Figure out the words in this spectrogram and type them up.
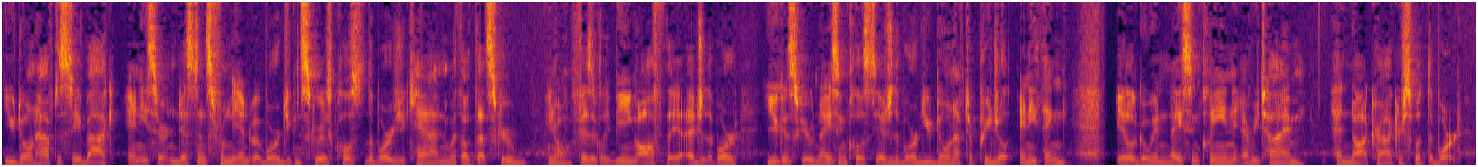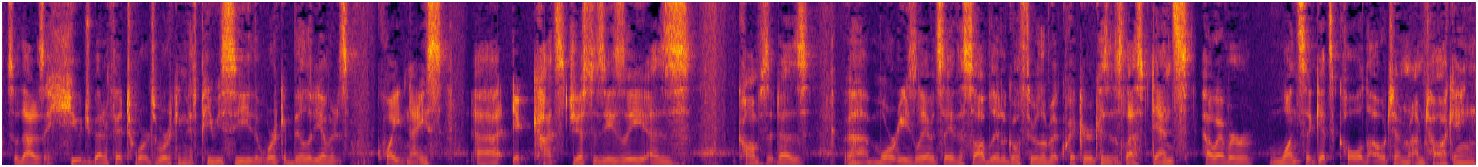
you don't have to stay back any certain distance from the end of a board. You can screw as close to the board as you can without that screw, you know, physically being off the edge of the board. You can screw nice and close to the edge of the board. You don't have to pre-drill anything. It'll go in nice and clean every time and not crack or split the board. So that is a huge benefit towards working with PVC. The workability of it is quite nice. Uh, it cuts just as easily as composite does. Uh, more easily, I would say the saw blade will go through a little bit quicker because it's less dense. However, once it gets cold out, and I'm talking,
